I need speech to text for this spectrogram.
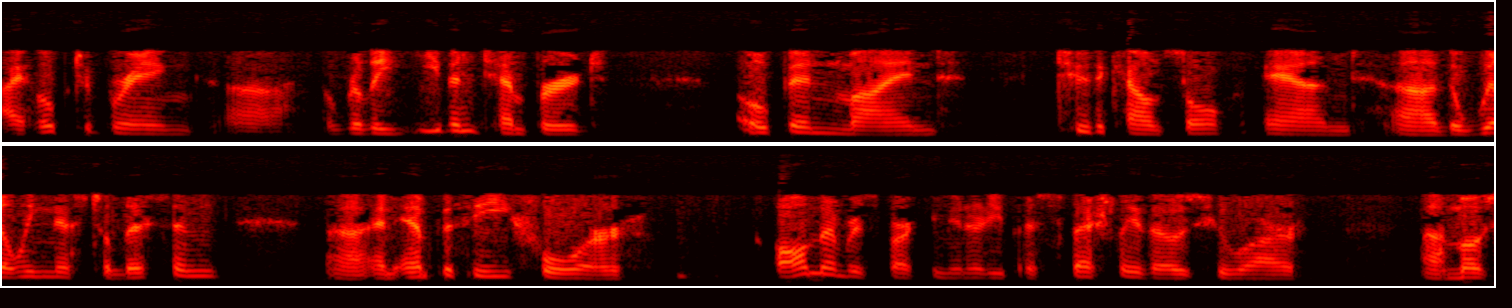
I hope to bring uh, a really even-tempered, open mind to the council and uh, the willingness to listen uh, and empathy for all members of our community, but especially those who are uh, most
